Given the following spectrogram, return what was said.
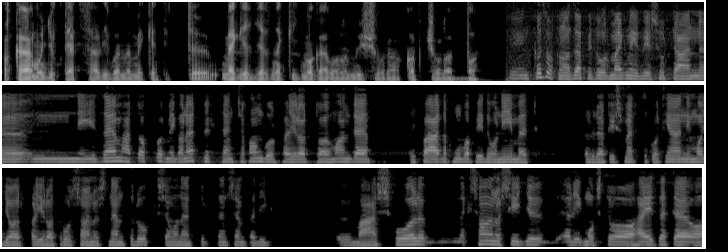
akár mondjuk Ted Sullivan, amiket itt megjegyeznek így magával a műsorral kapcsolatba. Én közvetlenül az epizód megnézés után nézem, hát akkor még a Netflixen csak angol felirattal van, de egy pár nap múlva például német felirat is meg szokott jelenni, magyar feliratról sajnos nem tudok, sem a Netflixen, sem pedig máshol. Meg sajnos így elég most a helyzete a,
